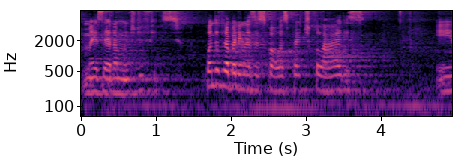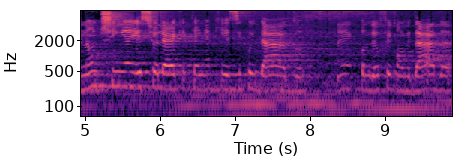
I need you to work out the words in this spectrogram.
Mas era muito difícil. Quando eu trabalhei nas escolas particulares, não tinha esse olhar que tem aqui, esse cuidado, né? Quando eu fui convidada,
